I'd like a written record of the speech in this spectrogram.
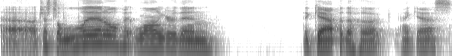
uh, just a little bit longer than the gap of the hook, I guess.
